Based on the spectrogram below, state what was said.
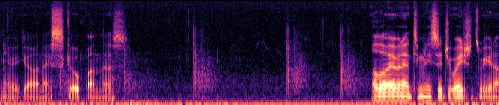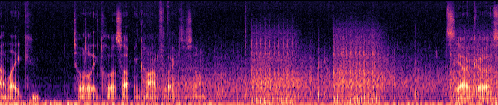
There we go, a nice scope on this. Although I haven't had too many situations where you're not like totally close up in conflict, so. Let's see how it goes.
